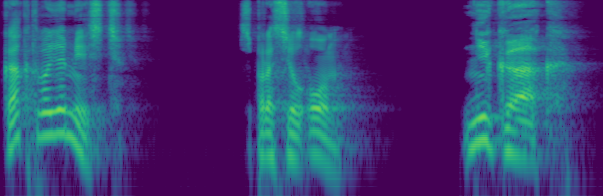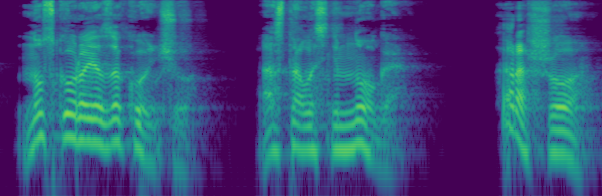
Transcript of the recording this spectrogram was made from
Как твоя месть?» — спросил он. «Никак, но скоро я закончу». Осталось немного. Хорошо.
